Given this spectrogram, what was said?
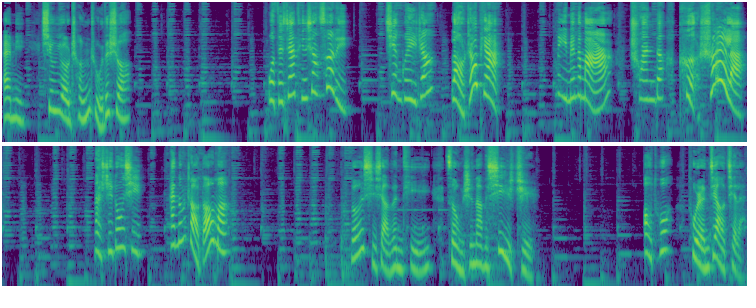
艾米胸有成竹的说。我在家庭相册里见过一张老照片，里面的马儿穿的可帅了。那些东西还能找到吗？罗西想问题总是那么细致。奥托突然叫起来：“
